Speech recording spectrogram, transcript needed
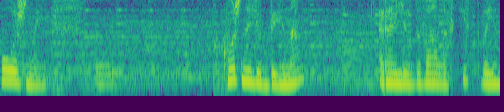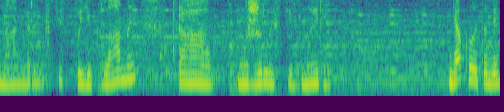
кожний, е, кожна людина реалізувала всі свої наміри, всі свої плани, та ми жили всі в мирі. Дякую тобі.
